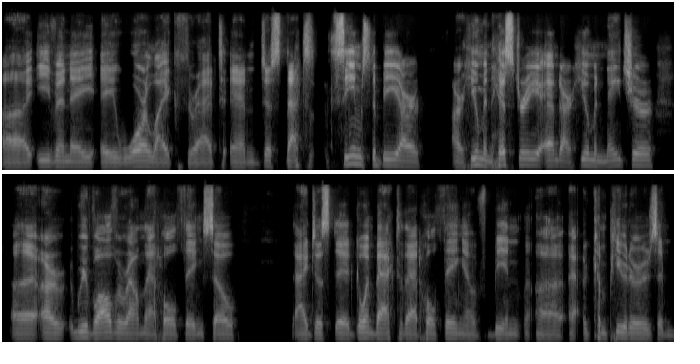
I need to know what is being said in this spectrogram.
Uh, even a a warlike threat, and just that seems to be our our human history and our human nature uh, are revolve around that whole thing. So I just uh, going back to that whole thing of being uh, uh, computers and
